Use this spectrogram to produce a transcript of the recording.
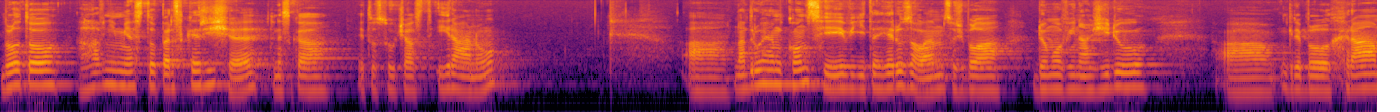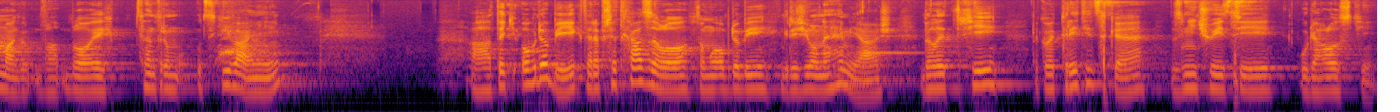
Bylo to hlavní město Perské říše, dneska je to součást Iránu. A na druhém konci vidíte Jeruzalém, což byla domovina Židů, a kde byl chrám a bylo jejich centrum uctívání. A teď období, které předcházelo tomu období, kdy žil Nehemiáš, byly tři takové kritické, zničující události.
